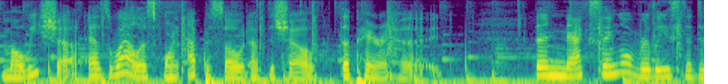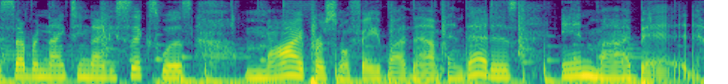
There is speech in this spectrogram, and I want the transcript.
Moesha as well as for an episode of the show The Parenthood. The next single released in December 1996 was my personal fave by them, and that is In My Bed.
